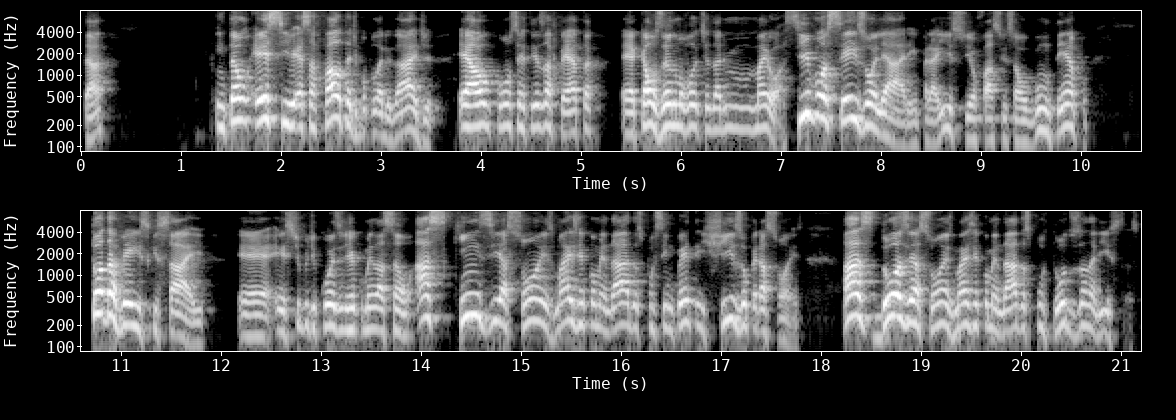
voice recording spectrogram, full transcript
tá? Então, esse, essa falta de popularidade é algo que com certeza afeta, é, causando uma volatilidade maior. Se vocês olharem para isso, e eu faço isso há algum tempo, toda vez que sai é, esse tipo de coisa de recomendação, as 15 ações mais recomendadas por 50x operações, as 12 ações mais recomendadas por todos os analistas,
